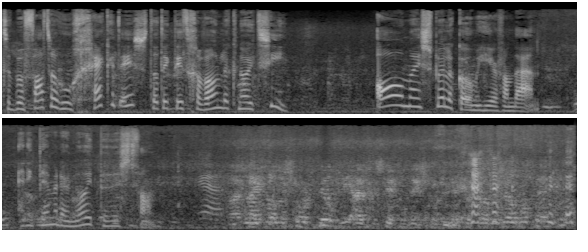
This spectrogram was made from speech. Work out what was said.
te bevatten hoe gek het is dat ik dit gewoonlijk nooit zie. Al mijn spullen komen hier vandaan. En ik ben me er nooit bewust van. Maar het lijkt wel een soort film die uitgestippeld is voor tegen?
